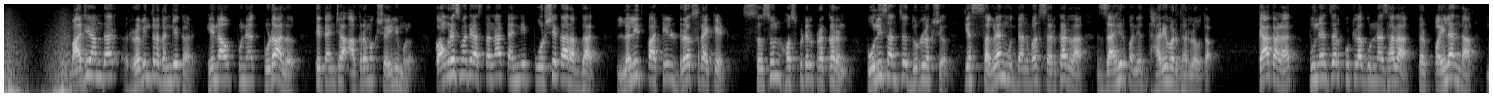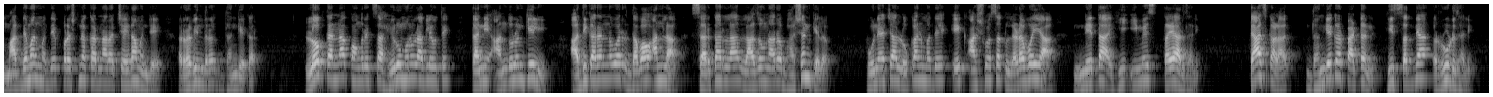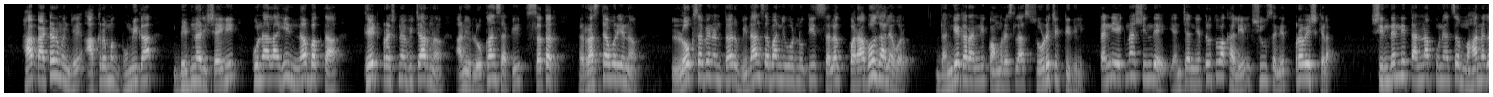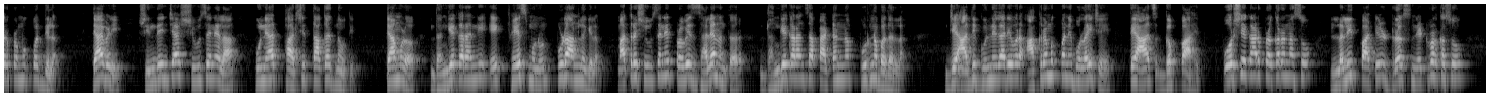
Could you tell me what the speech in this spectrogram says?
माजी आमदार रवींद्र धंगेकर हे नाव पुण्यात पुढं आलं ते त्यांच्या आक्रमक शैलीमुळं. काँग्रेसमध्ये असताना त्यांनी पोर्शे कार अपघात Lalit Patil drugs racket Sassoon hospital प्रकरण पोलिसांचं दुर्लक्ष या सगळ्या मुद्द्यांवर सरकारला जाहीरपणे धारेवर धरलं होतं. त्या काळात पुण्यात जर कुठला गुन्हा झाला तर पहिल्यांदा माध्यमांमध्ये प्रश्न करणारा चेहरा म्हणजे रवींद्र धंगेकर. लोक त्यांना काँग्रेसचा हिरो म्हणू लागले होते. त्यांनी आंदोलन केली. अधिकाऱ्यांवर दबाव आणला. सरकारला लाजवणारं भाषण केलं. पुण्याच्या लोकांमध्ये एक आश्वासक लढवय्या नेता ही इमेज तयार झाली. त्याच काळात धंगेकर पॅटर्न ही सध्या रूढ झाली. हा पॅटर्न म्हणजे आक्रमक भूमिका भिडणारी शैली कुणालाही न बघता थेट प्रश्न विचारणं आणि लोकांसाठी सतत रस्त्यावर येणं. लोकसभेनंतर विधानसभा निवडणुकीत सलग पराभव झाल्यावर धंगेकरांनी काँग्रेसला सोडचिठ्ठी दिली. त्यांनी एकनाथ शिंदे यांच्या नेतृत्वाखालील शिवसेनेत प्रवेश केला. शिंदेंनी त्यांना पुण्याचं महानगर प्रमुख पद दिलं. त्यावेळी शिंदेंच्या शिवसेनेला पुण्यात फारशी ताकद नव्हती. त्यामुळं धंगेकरांनी एक फेस म्हणून पुढं आणलं गेलं. मात्र शिवसेनेत प्रवेश झाल्यानंतर धंगेकरांचा पॅटर्न पूर्ण बदलला. जे आधी गुन्हेगारीवर आक्रमकपणे बोलायचे ते आज गप्प आहेत. पोर्शे कार प्रकरण असो ललित पाटील ड्रग्स नेटवर्क असो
